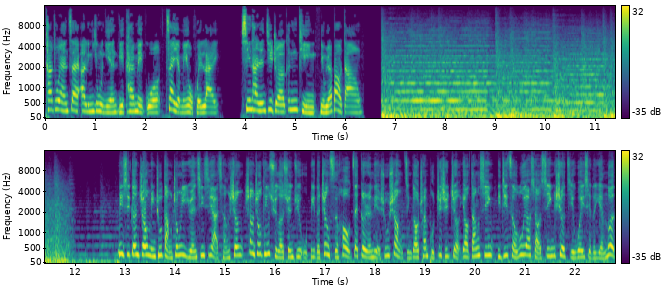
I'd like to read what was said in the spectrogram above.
他突然在二零一五年离开美国，再也没有回来。新唐人记者柯宁挺纽约报道。密西根州民主党众议员辛西亚·强生上周听取了选举舞弊的证词后，在个人脸书上警告川普支持者要当心，以及走路要小心涉及威胁的言论，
